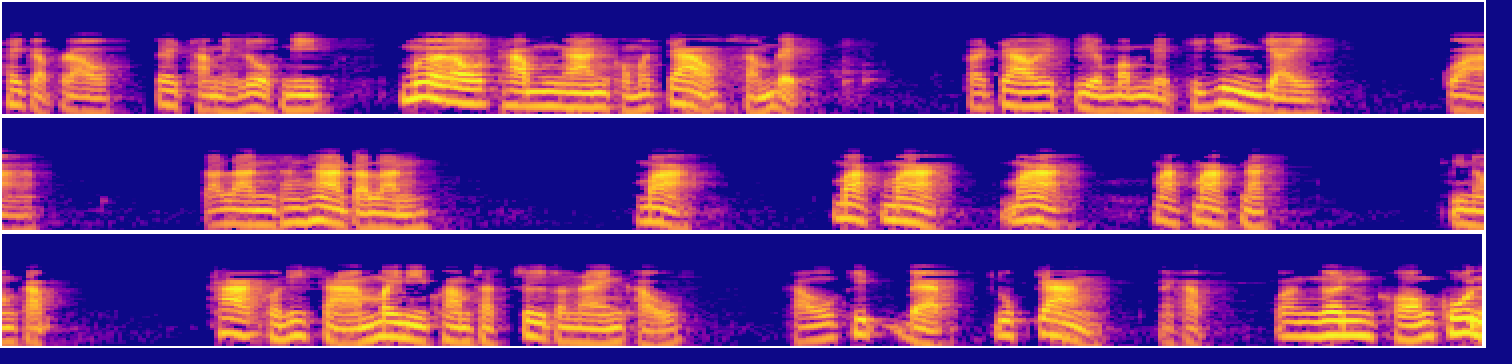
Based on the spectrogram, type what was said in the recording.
ให้กับเราได้ทำในโลกนี้ เมื่อเราทำงานของพระเจ้าสำเร็จ พระเจ้าได้เตรียมบำเหน็จที่ยิ่งใหญ่กว่า ตะลันทั้งห้าตะลัน มาก มากมากมาก มากมากนักพี่น้องครับถ้าคนที่สามไม่มีความสัตย์ซื่อต่อนายของเขา เขาคิดแบบลูกจ้างนะครับ ว่าเงินของคุณ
